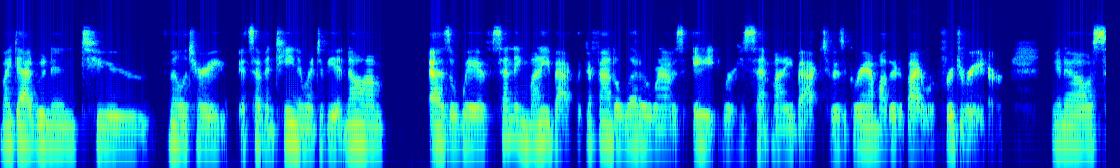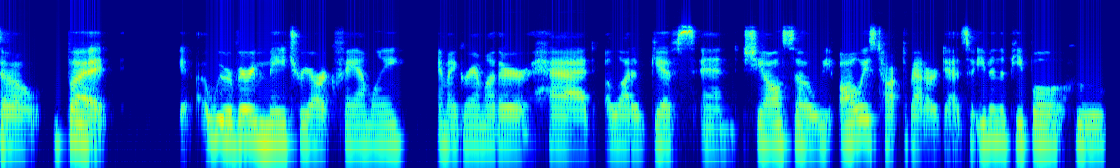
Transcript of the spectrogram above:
My dad went into the military at 17 and went to Vietnam as a way of sending money back. Like I found a letter when I was eight where he sent money back to his grandmother to buy a refrigerator, you know. So, but eh, we were a very matriarch family and my grandmother had a lot of gifts and she also we always talked about our dead so even the people who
